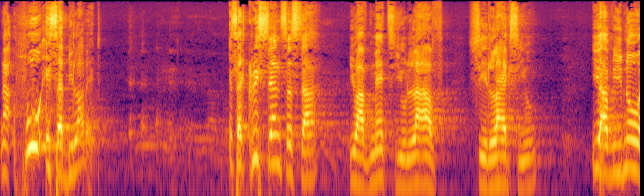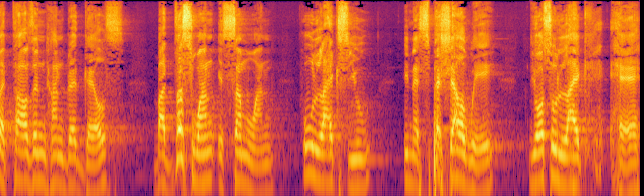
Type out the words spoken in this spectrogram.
Now, who is a beloved? It's a Christian sister you have met, you love, she likes you. You have, you know, a thousand, hundred girls, but this one is someone who likes you in a special way. You also like her.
